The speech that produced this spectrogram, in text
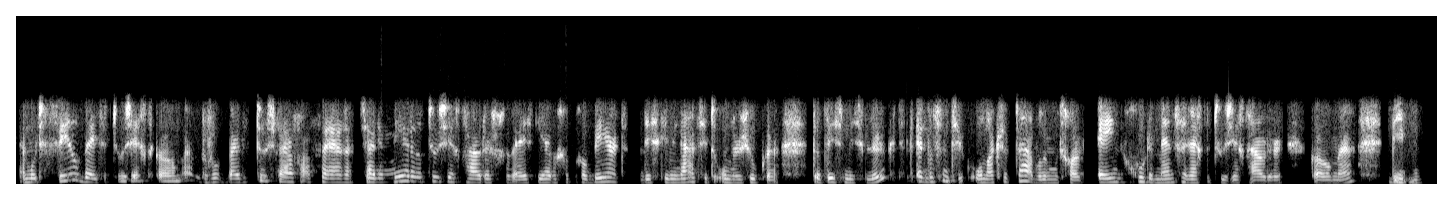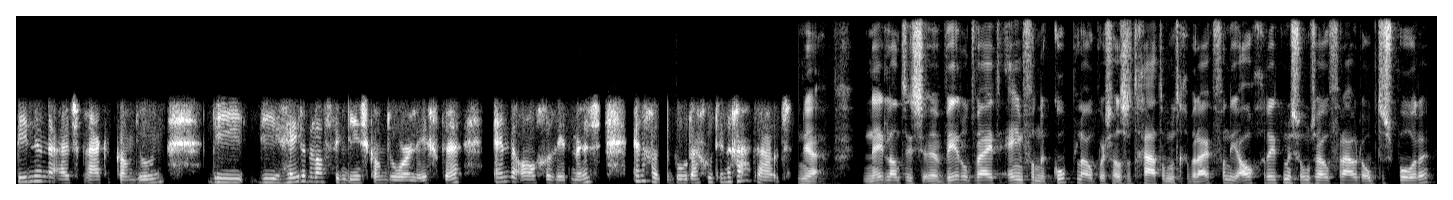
Er moet veel beter toezicht komen. Bijvoorbeeld bij de toeslagenaffaire zijn er meerdere toezichthouders geweest die hebben geprobeerd discriminatie te onderzoeken. Dat is mislukt. En dat is natuurlijk onacceptabel. Er moet gewoon één goede mensenrechten toezichthouder komen die bindende uitspraken kan doen, die die hele belastingdienst kan doorlichten en de algoritmes. En gaat de boel daar goed in de gaten houdt. Ja, Nederland is uh, wereldwijd een van de koplopers als het gaat om het gebruik van die algoritmes om zo fraude op te sporen.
